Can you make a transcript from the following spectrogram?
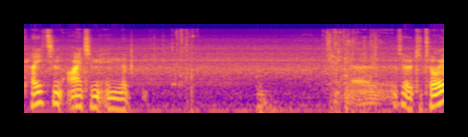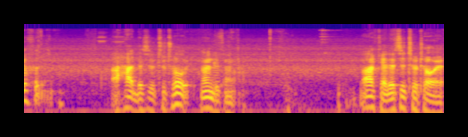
Place an item in the. Uh, is there a tutorial for this? Aha, there's a tutorial. No, there's not. Okay, there's a tutorial.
